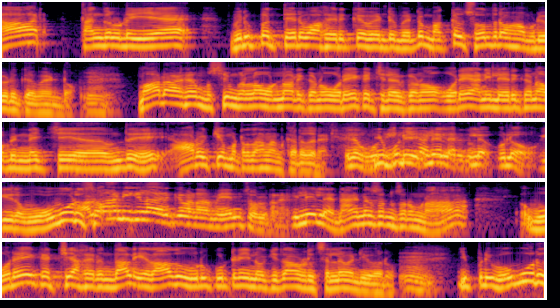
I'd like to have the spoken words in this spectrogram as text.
யார் தங்களுடைய விருப்பத் தேர்வாக இருக்க வேண்டும் என்று மக்கள் சுதந்திரமாக முடிவெடுக்க வேண்டும். மாறாக முஸ்லீம்கள்லாம் ஒன்றா இருக்கணும் ஒரே கட்சியில் இருக்கணும் ஒரே அணியில் இருக்கணும் அப்படின்னு நினைச்சு வந்து ஆரோக்கியமற்றதாக நான் கருதுறேன். இப்படி இல்லை இல்லை இல்லை இல்லை இதில் ஒவ்வொரு இருக்க வேணாமேன்னு சொல்றேன். இல்லை இல்லை நான் என்ன சொன்ன சொன்னோம்னா ஒரே கட்சியாக இருந்தால் ஏதாவது ஒரு கூட்டணி நோக்கி தான் அவர்கள் செல்ல வேண்டி வரும். இப்படி ஒவ்வொரு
